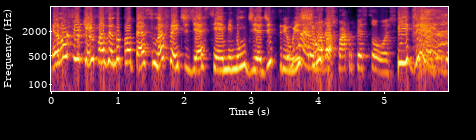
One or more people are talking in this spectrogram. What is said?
eu não fiquei fazendo protesto na frente de SM num dia de Eu frio não e era uma chuva. das quatro pessoas Pedir. fazendo,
